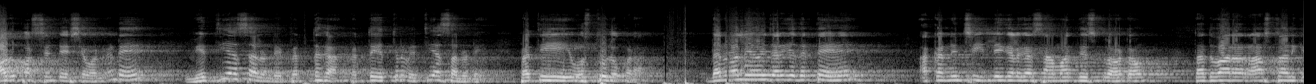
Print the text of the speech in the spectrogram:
ఆరు పర్సెంట్ వేసేవాళ్ళు. అంటే వ్యత్యాసాలు ఉండే పెద్దగా పెద్ద ఎత్తున వ్యత్యాసాలు ఉండే ప్రతి వస్తువులో కూడా. దానివల్ల ఏమి జరిగేదంటే అక్కడి నుంచి ఇల్లీగల్గా సామాన్ తీసుకురావటం తద్వారా రాష్ట్రానికి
